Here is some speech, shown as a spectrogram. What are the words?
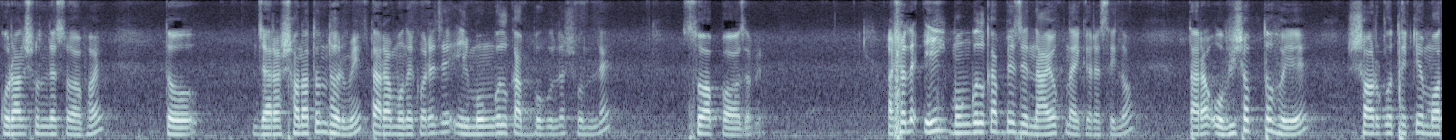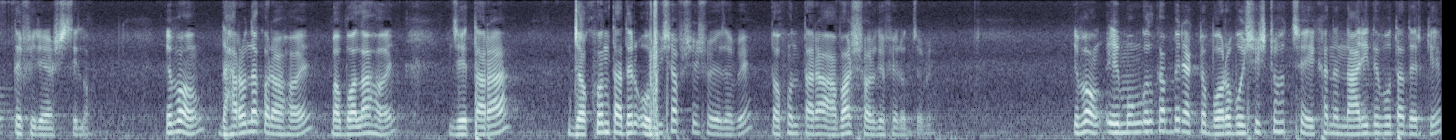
কোরআন শুনলে সোয়াব হয়। তো যারা সনাতন ধর্মী, তারা মনে করে যে এই মঙ্গল কাব্যগুলো শুনলে সোয়াব পাওয়া যাবে। আসলে এই মঙ্গল কাব্যে যে নায়ক নায়িকারা ছিল, তারা অভিশপ্ত হয়ে স্বর্গ থেকে মত্তে ফিরে আসছিল। এবং ধারণা করা হয় বা বলা হয় যে তারা যখন তাদের অভিশাপ শেষ হয়ে যাবে, তখন তারা আবার স্বর্গে ফেরত যাবে। এবং এই মঙ্গল কাব্যের একটা বড় বৈশিষ্ট্য হচ্ছে, এখানে নারী দেবতাদেরকে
